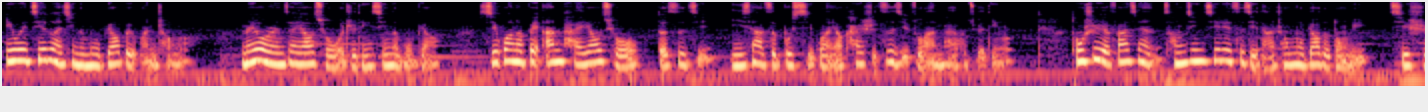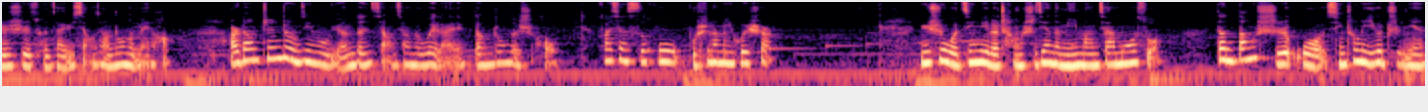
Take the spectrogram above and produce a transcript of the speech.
因为阶段性的目标被完成了，没有人再要求我制定新的目标。习惯了被安排要求的自己，一下子不习惯要开始自己做安排和决定了。同时也发现，曾经激励自己达成目标的动力，其实是存在于想象中的美好。而当真正进入原本想象的未来当中的时候，发现似乎不是那么一回事儿。于是我经历了长时间的迷茫加摸索，但当时我形成了一个执念，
